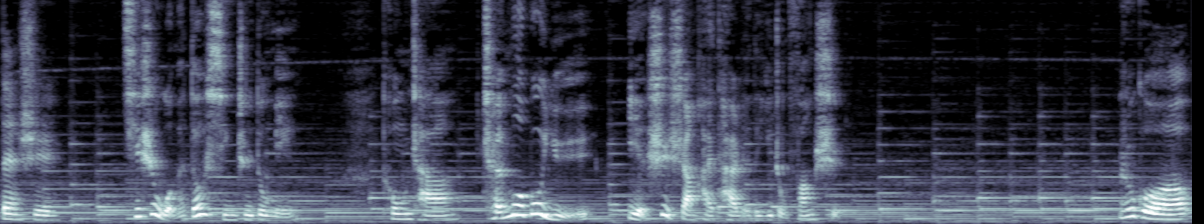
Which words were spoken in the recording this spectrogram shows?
但是，其实我们都心知肚明，通常沉默不语也是伤害他人的一种方式。如果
